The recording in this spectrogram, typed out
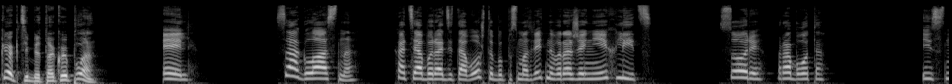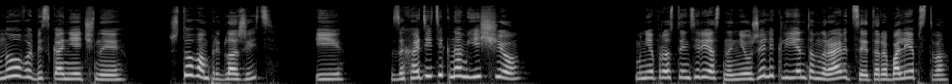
Как тебе такой план? Эль, согласна. Хотя бы ради того, чтобы посмотреть на выражение их лиц. Сори, работа. И снова бесконечные. Что вам предложить? И заходите к нам еще. Мне просто интересно, неужели клиентам нравится это раболепство?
